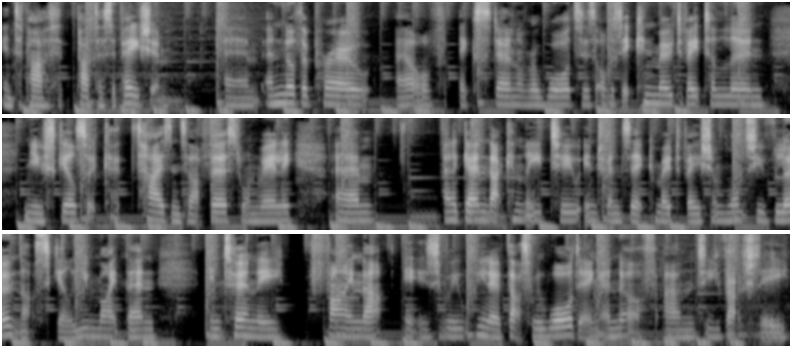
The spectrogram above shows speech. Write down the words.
into part- participation. Um, another pro of external rewards is obviously it can motivate to learn new skills, so it ties into that first one really. Um, and again, that can lead to intrinsic motivation. Once you've learned that skill, you might then internally find that it is, re- you know, that's rewarding enough, and you've actually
